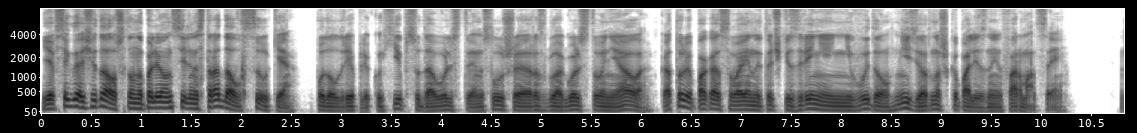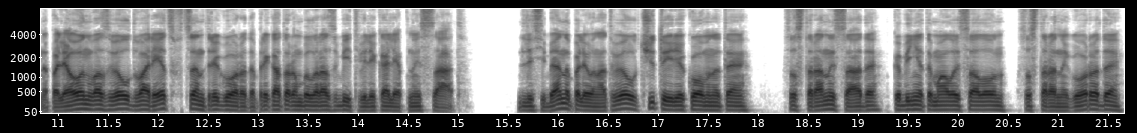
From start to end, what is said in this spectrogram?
«Я всегда считал, что Наполеон сильно страдал в ссылке», — подал реплику Хип с удовольствием, слушая разглагольствование Алла, который пока с военной точки зрения не выдал ни зернышка полезной информации. Наполеон возвел дворец в центре города, при котором был разбит великолепный сад. Для себя Наполеон отвел четыре комнаты. Со стороны сада, кабинет и малый салон, со стороны города,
